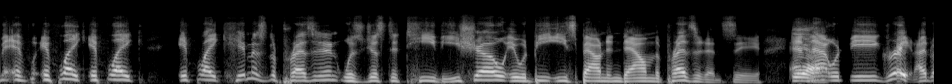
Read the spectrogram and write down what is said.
If if like if like if like him as the president was just a TV show, it would be Eastbound and Down the presidency, and Yeah. that would be great. I'd.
